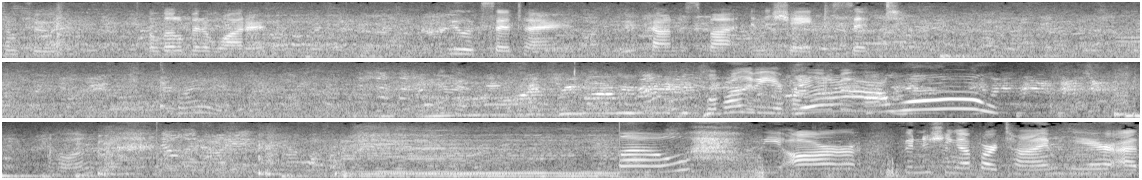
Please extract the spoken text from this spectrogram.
some food, a little bit of water, we look so tired. We found a spot in the shade to sit. Quiet. Okay. We'll probably be here for a little bit. Yeah, whoa! Hello? Hello. We are finishing up our time here at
